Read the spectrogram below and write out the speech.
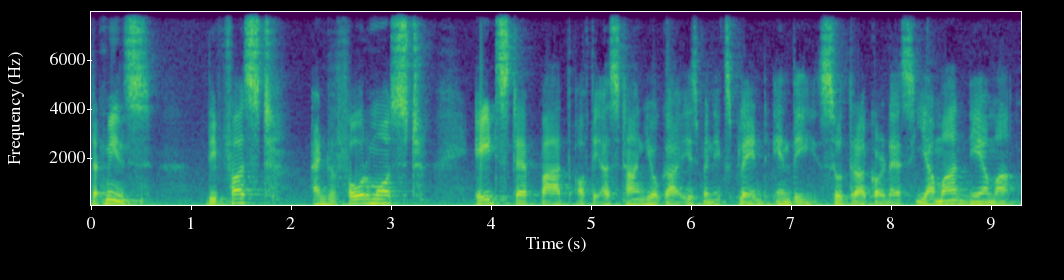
That means the first and the foremost eight step path of the ashtanga yoga is been explained in the sutra called as yama niyama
